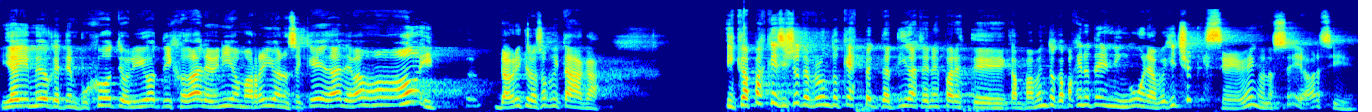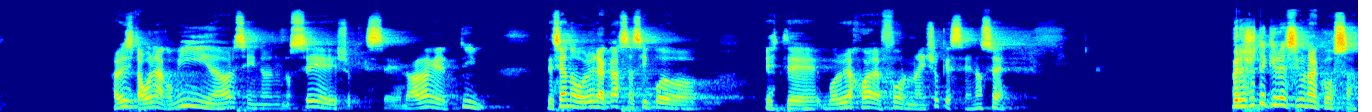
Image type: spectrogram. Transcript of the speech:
y alguien medio que te empujó, te obligó, te dijo, dale, vení, vamos arriba, no sé qué, dale, vamos, vamos, vamos, y abriste los ojos y estás acá. Y capaz que si yo te pregunto qué expectativas tenés para este campamento, capaz que no tenés ninguna, porque yo qué sé, vengo, no sé, a ver si, a ver si está buena la comida, a ver si, no, no sé, yo qué sé, la verdad que estoy deseando volver a casa, así puedo este, volver a jugar al Fortnite, yo qué sé, no sé. Pero yo te quiero decir una cosa,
